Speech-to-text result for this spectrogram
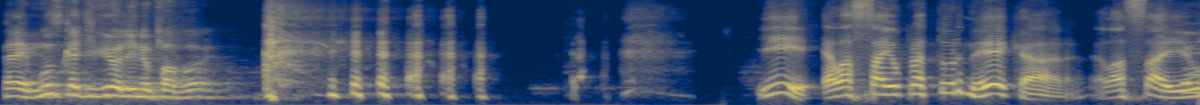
Peraí, música de violino, por favor. e ela saiu para turnê, cara. Ela saiu.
